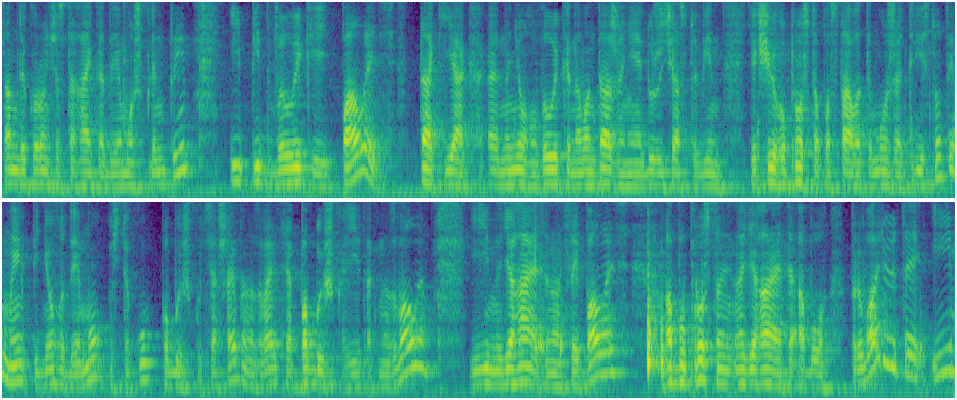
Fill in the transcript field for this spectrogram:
Там, де корончаста гайка, даємо шплінти. І під великий палець, так як е, на нього велике навантаження, і дуже часто він, якщо його просто поставити, може тріснути. Ми під нього даємо ось таку побишку. Ця шайба називається бабишка. Її так назвали. Її надягаєте на цей палець, або просто надягаєте, або приварюєте, і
